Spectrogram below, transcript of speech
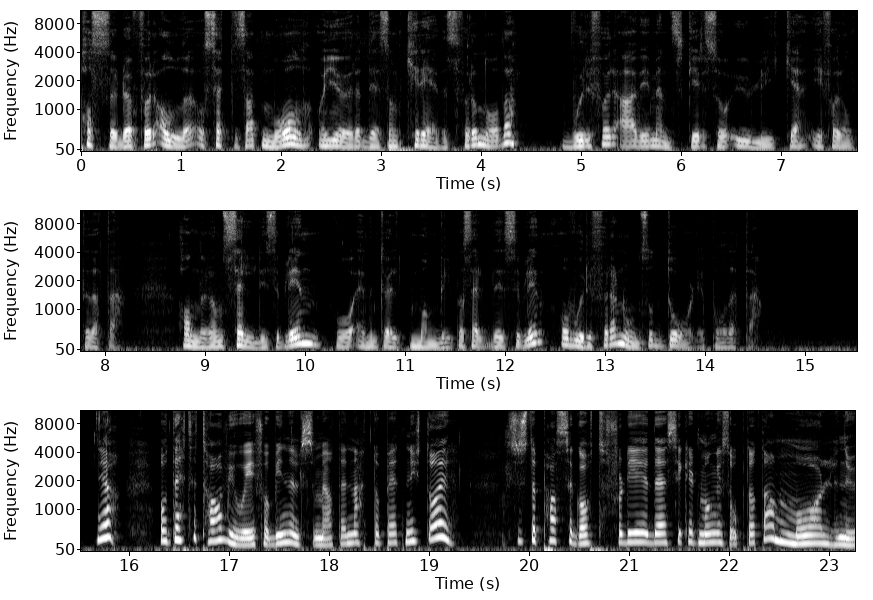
Passer det for alle å sette seg et mål og gjøre det som kreves for å nå det? Hvorfor er vi mennesker så ulike i forhold til dette? Handler det om selvdisiplin og eventuelt mangel på selvdisiplin? Og hvorfor er noen så dårlige på dette? Ja, og dette tar vi jo i forbindelse med at det nettopp er et nytt år. Jeg syns det passer godt, fordi det er sikkert mange som er opptatt av mål nå,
